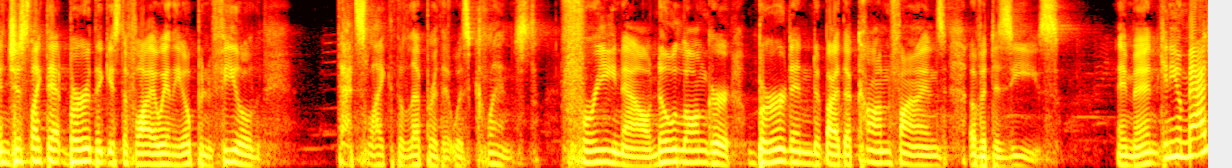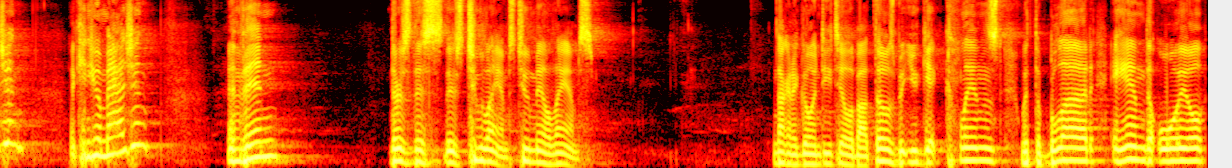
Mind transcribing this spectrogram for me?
And just like that bird that gets to fly away in the open field, that's like the leper that was cleansed. Free now, no longer burdened by the confines of a disease. Amen. Can you imagine? Can you imagine? And then there's this, there's two lambs, two male lambs. I'm not going to go in detail about those, but you get cleansed with the blood and the oil.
